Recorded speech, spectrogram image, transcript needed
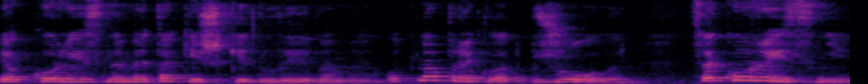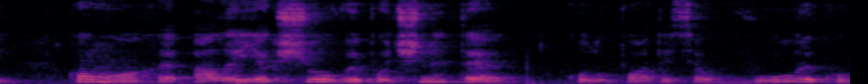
як корисними, так і шкідливими. От, наприклад, бджоли це корисні комахи, але якщо ви почнете колупатися в вулику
